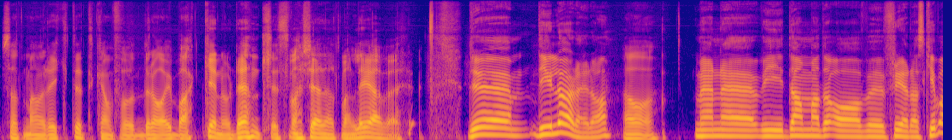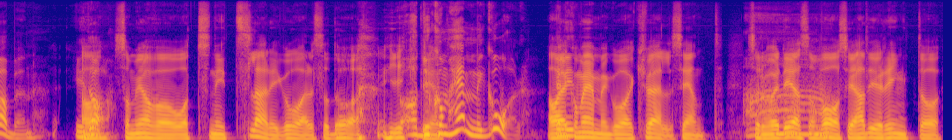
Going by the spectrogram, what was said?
så att man riktigt kan få dra i backen ordentligt så man känner att man lever. Du, eh, det är ju lördag idag, Ja, men eh, vi dammade av eh, fredagskebaben idag. ja, som jag var och åt snitslar igår så då gick Ja, det. du kom hem igår? Ja, jag Eller- kom hem igår kväll sent. Så det var det som Ah. var, så jag hade ju ringt och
